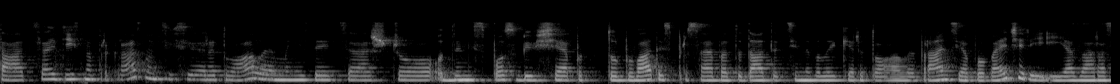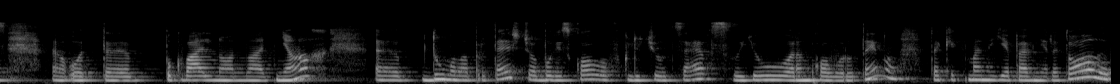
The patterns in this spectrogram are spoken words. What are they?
Так, це дійсно прекрасно. Ці всі ритуали. Мені здається, що один із способів ще потурбуватись про себе, додати ці невеликі ритуали вранці або ввечері. І я зараз, е, от е, буквально на днях. Е, думала про те, що обов'язково включу це в свою ранкову рутину, так як в мене є певні ритуали,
